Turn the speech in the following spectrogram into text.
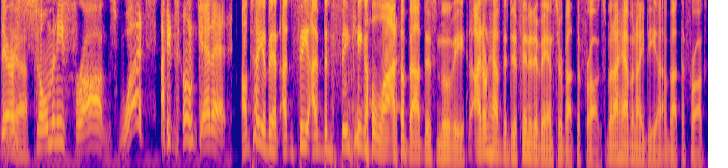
There are so many frogs. What? I don't get it. I'll tell you a bit. Uh, see, I've been thinking a lot about this movie. I don't have the definitive answer about the frogs, but I have an idea about the frogs.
